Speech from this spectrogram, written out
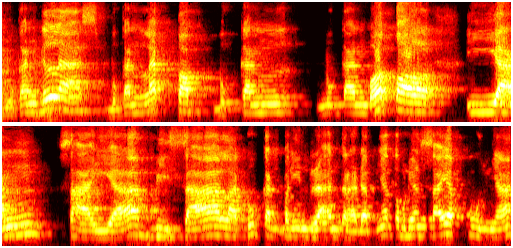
bukan gelas, bukan laptop, bukan bukan botol yang saya bisa lakukan penginderaan terhadapnya, kemudian saya punya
